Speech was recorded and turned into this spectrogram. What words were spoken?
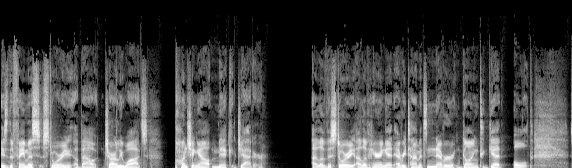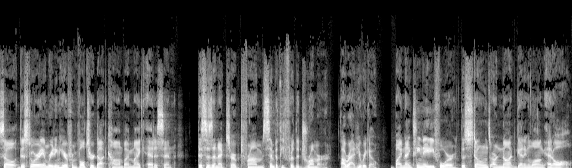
is the famous story about Charlie Watts punching out Mick Jagger. I love this story. I love hearing it every time. It's never going to get old. So, this story I'm reading here from vulture.com by Mike Edison. This is an excerpt from Sympathy for the Drummer. All right, here we go. By 1984, the Stones are not getting along at all,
